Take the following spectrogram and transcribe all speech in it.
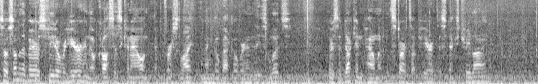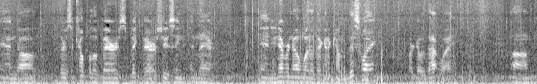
So some of the bears feed over here, and they'll cross this canal at first light, and then go back over into these woods. There's a duck impoundment that starts up here at this next tree line, and uh, there's a couple of bears, big bears, using in there. And you never know whether they're going to come this way or go that way. Um,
